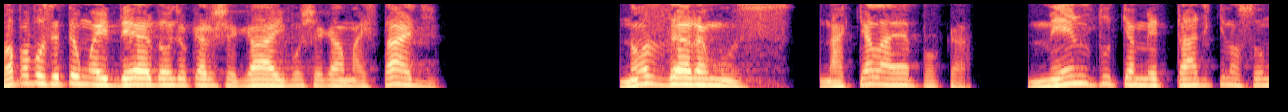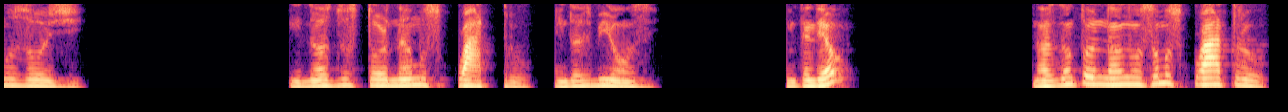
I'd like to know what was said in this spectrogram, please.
Só para você ter uma ideia de onde eu quero chegar e vou chegar mais tarde. Nós éramos, naquela época, menos do que a metade que nós somos hoje e nós nos tornamos quatro em 2011. Entendeu? Nós não, nós não somos quatro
